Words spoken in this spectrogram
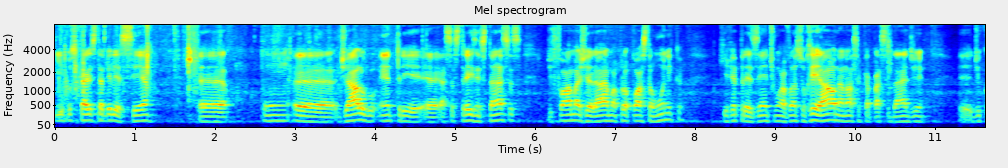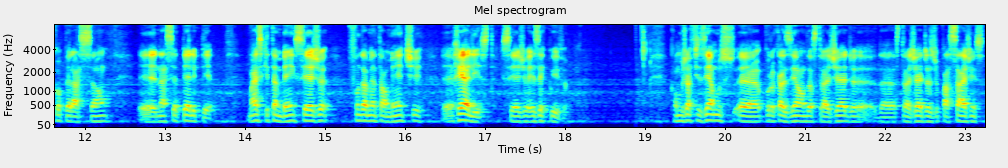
e buscar estabelecer eh, um eh, diálogo entre eh, essas três instâncias de forma a gerar uma proposta única que represente um avanço real na nossa capacidade eh, de cooperação eh, na CPLP, mas que também seja fundamentalmente eh, realista, que seja execuível. Como já fizemos por ocasião das, tragédia, das tragédias de passagens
